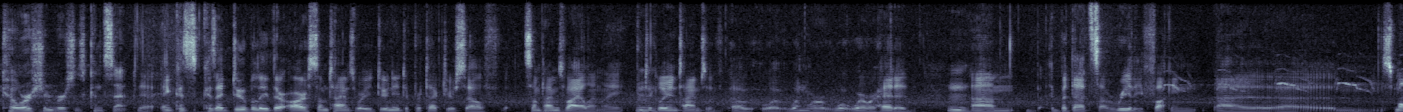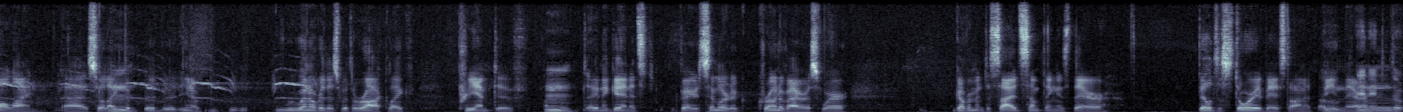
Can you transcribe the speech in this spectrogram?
Coercion versus consent. Yeah, and because I do believe there are some times where you do need to protect yourself, sometimes violently, Mm. particularly in times of uh, when we're where we're headed. Mm. Um, but that's a really fucking uh, uh, small line. Uh, so like Mm. the, you know we went over this with Iraq like preemptive, Mm. and again it's very similar to coronavirus where government decides something is there, builds a story based on it being there. And in the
